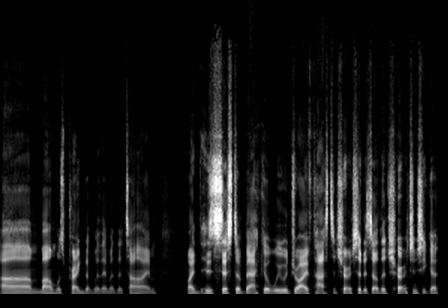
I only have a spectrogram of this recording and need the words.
Um, Mom was pregnant with him at the time. My his sister Becca, we would drive past the church to this other church, and she'd go,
